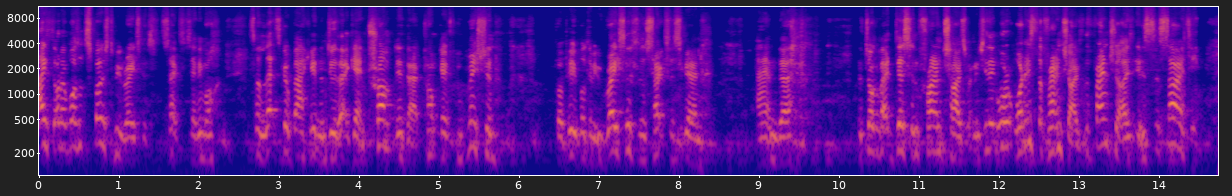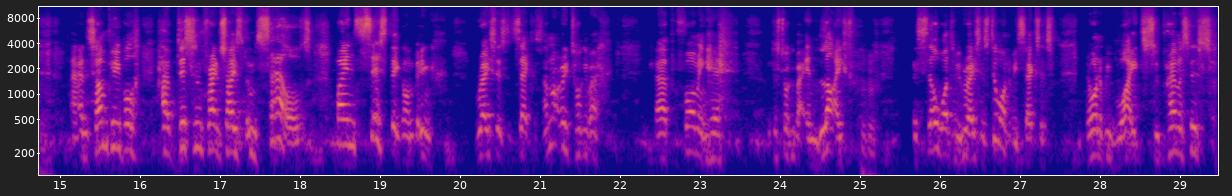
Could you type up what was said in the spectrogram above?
I thought I wasn't supposed to be racist and sexist anymore, so let's go back in and do that again. Trump did that. Trump gave permission for people to be racist and sexist again. And uh, they talk about disenfranchisement. And you think, well, what is the franchise? The franchise is society. And some people have disenfranchised themselves by insisting on being racist and sexist. I'm not really talking about uh, performing here, I'm just talking about in life. Mm-hmm. They still want to be racist, still want to be sexist. They want to be white supremacists.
